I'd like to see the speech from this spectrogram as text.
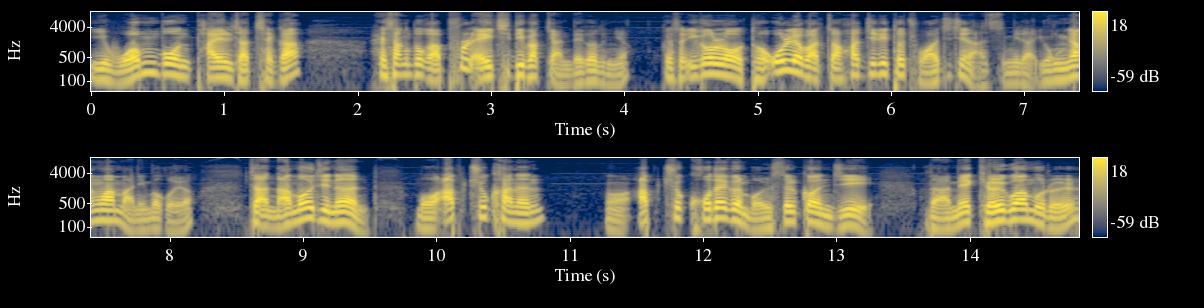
이 원본 파일 자체가 해상도가 풀 HD밖에 안 되거든요. 그래서 이걸로 더 올려봤자 화질이 더 좋아지진 않습니다. 용량만 많이 먹어요. 자, 나머지는 뭐 압축하는 어, 압축 코덱을 뭘 쓸 건지 그 다음에 결과물을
